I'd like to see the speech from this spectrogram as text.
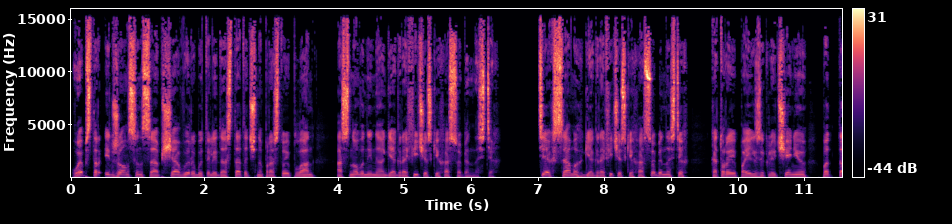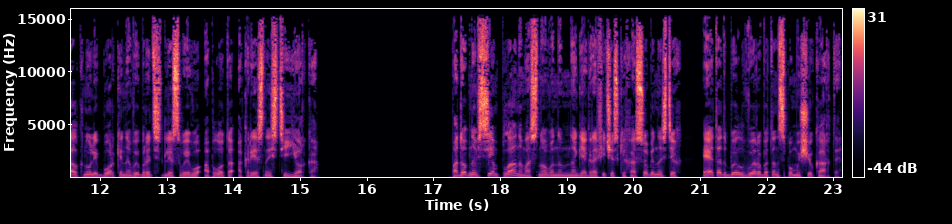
Уэбстер и Джонсон сообща выработали достаточно простой план – основанный на географических особенностях. Тех самых географических особенностях, которые, по их заключению, подтолкнули Боркина выбрать для своего оплота окрестности Йорка. Подобно всем планам, основанным на географических особенностях, этот был выработан с помощью карты.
